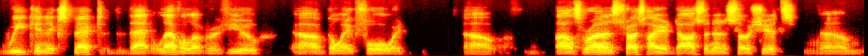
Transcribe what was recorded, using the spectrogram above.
We can expect that level of review uh, going forward. Uh, Isles Islands Trust hired Dawson and Associates, um,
